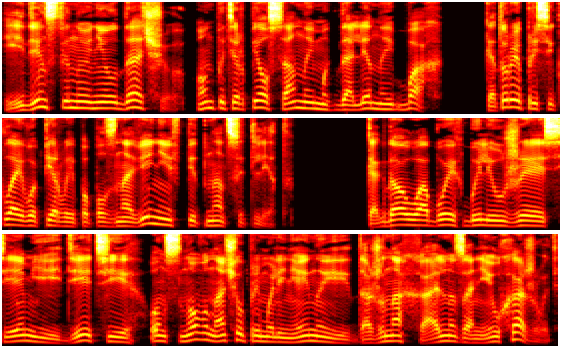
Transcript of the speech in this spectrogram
Единственную неудачу он потерпел с Анной Магдаленой Бах, которая пресекла его первые поползновения в 15 лет. Когда у обоих были уже семьи и дети, он снова начал прямолинейно и даже нахально за ней ухаживать,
